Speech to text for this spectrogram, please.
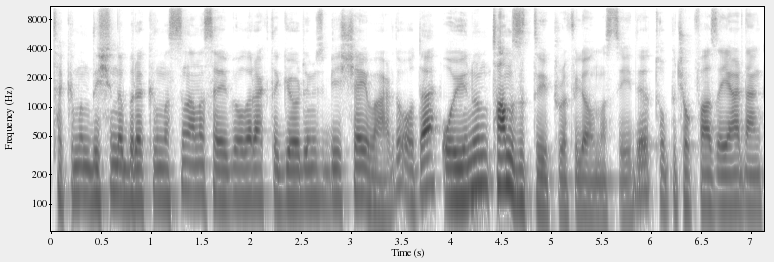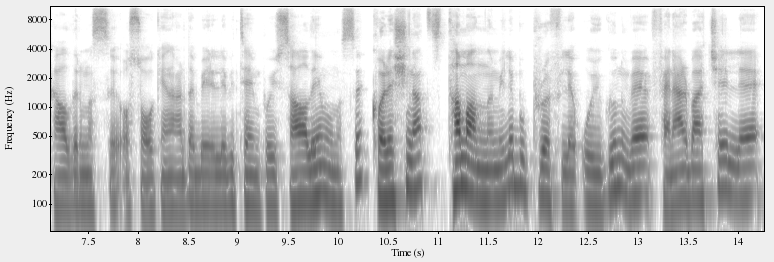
takımın dışında bırakılmasının ana sebebi olarak da gördüğümüz bir şey vardı. O da oyunun tam zıttı bir profil olmasıydı. Topu çok fazla yerden kaldırması, o sol kenarda belirli bir tempoyu sağlayamaması. Koleşinat tam anlamıyla bu profile uygun ve Fenerbahçe ile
